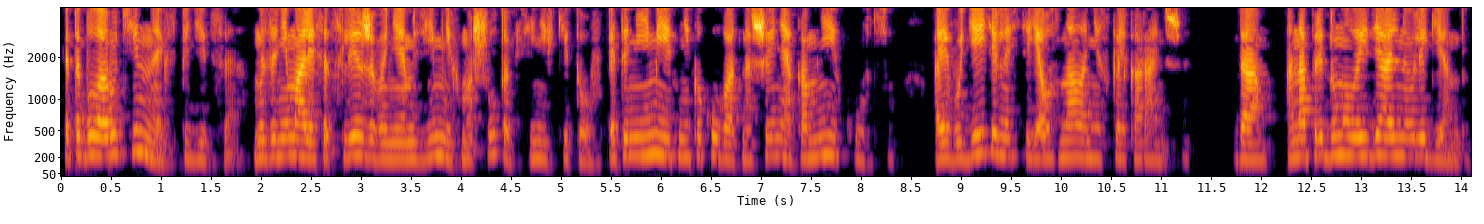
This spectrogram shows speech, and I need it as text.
Это была рутинная экспедиция. Мы занимались отслеживанием зимних маршрутов синих китов. Это не имеет никакого отношения ко мне и Курцу. О его деятельности я узнала несколько раньше. Да, она придумала идеальную легенду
